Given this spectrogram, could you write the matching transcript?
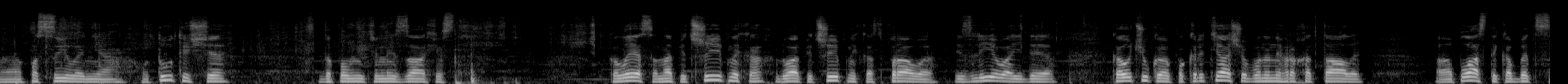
Е, Посилення. Отут іще доповнительний захист. Колеса на підшипниках, два підшипника справа і зліва йде. Каучукове покриття, щоб вони не грохотали. А, Пластик АБЦ,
